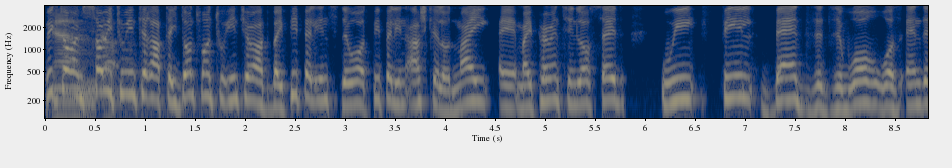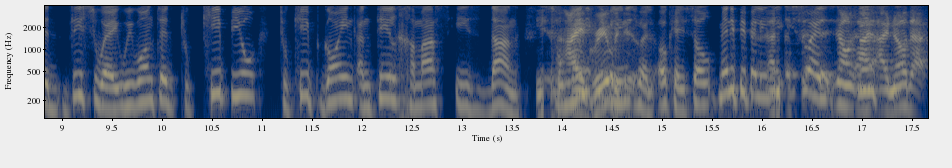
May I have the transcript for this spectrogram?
Victor, and, I'm sorry uh, to interrupt. I don't want to interrupt by people in Sderot, people in Ashkelon. My uh, my parents-in-law said we feel bad that the war was ended this way. We wanted to keep you to keep going until Hamas is done. Yes, so I agree with you. Israel. Okay, so many people in and Israel. No, I, I, know that.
